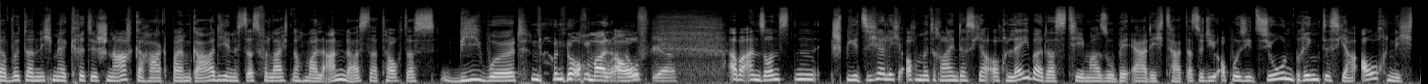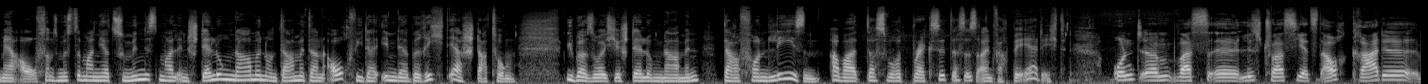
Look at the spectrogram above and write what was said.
da wird dann nicht mehr kritisch nachgehakt. Beim Guardian ist das vielleicht noch mal anders. Da taucht das B-Word noch mal auf. Ja. Aber ansonsten spielt sicherlich auch mit rein, dass ja auch Labour das Thema so beerdigt hat. Also die Opposition bringt es ja auch nicht mehr auf. Sonst müsste man ja zumindest mal in Stellungnahmen und damit dann auch wieder in der Berichterstattung über solche Stellungnahmen davon lesen. Aber das Wort Brexit, das ist einfach beerdigt. Und ähm, was äh, Liz Truss jetzt auch gerade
